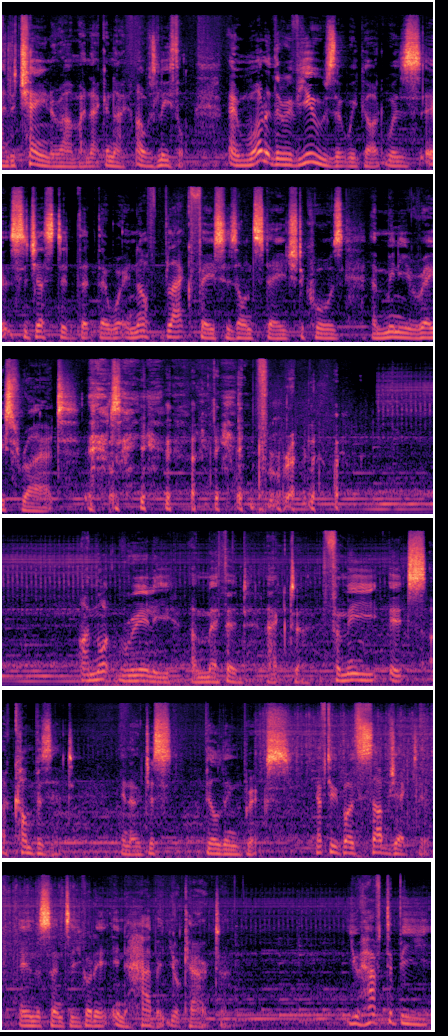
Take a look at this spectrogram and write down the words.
and a chain around my neck, and I, I was lethal. And one of the reviews that we got was it suggested that there were enough black faces on stage to cause a mini race riot in Verona. I'm not really a method actor. For me, it's a composite, you know, just building bricks. You have to be both subjective in the sense that you've got to inhabit your character. You have to be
